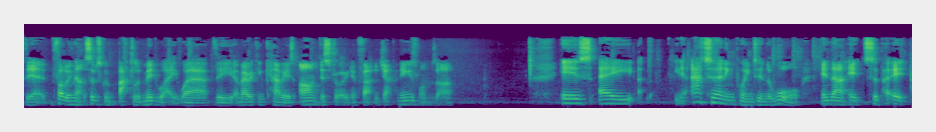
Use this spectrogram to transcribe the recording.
the, following that, the subsequent Battle of Midway, where the American carriers aren't destroyed, in fact, the Japanese ones are, is a you know, a turning point in the war in that it, it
